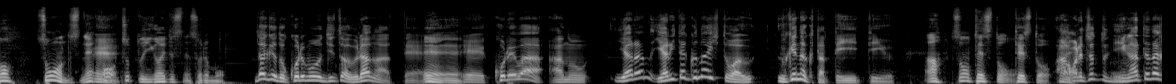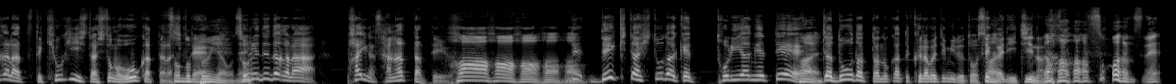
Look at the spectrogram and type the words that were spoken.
えあそうなんですね。ええ。あちょっと意外ですねそれも。だけどこれも実は裏があって、ええこれはあのやらやりたくない人はう受けなくたっていいっていう。あそのテストを。テスト、あはい。俺ちょっと苦手だからっつって拒否した人が多かったらしくてその分野をね。それでだからパイが下がったっていう。はあはあはあはあはあ。でできた人だけ取り上げて、はい。じゃあどうだったのかって比べてみると世界で1位なんです、あ あそうなんですね。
